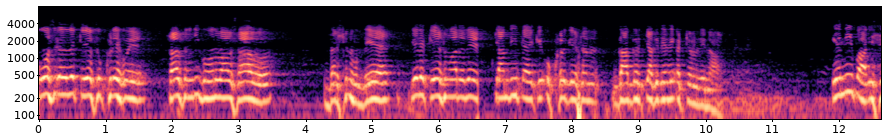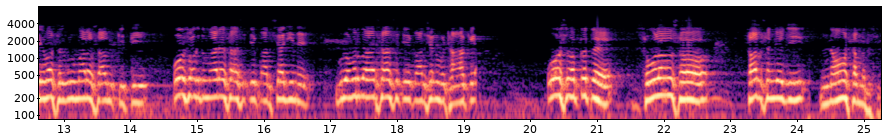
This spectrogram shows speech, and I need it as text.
ਉਸ ਵੇਲੇ ਦੇ ਕੇਸ ਉਖੜੇ ਹੋਏ। ਸਾਧ ਸੰਗਤ ਜੀ ਗੋਂਦਵਾਲ ਸਾਹਿਬ। ਦਰਸ਼ਨ ਹੁੰਦੇ ਆ। ਜਿਹੜੇ ਕੇਸ ਮਾਰੇ ਦੇ ਚਾਂਦੀ ਪੈ ਕੇ ਉਖੜ ਗਏ ਸਨ, ਗਾਗਰ ਚੱਕਦੇ ਦੇ ਅਟਣ ਦੇ ਨਾਲ। ਇੰਨੀ ਭਾਰੀ ਸੇਵਾ ਸਤਿਗੁਰੂ ਮਹਾਰਾਜ ਸਾਹਿਬ ਨੇ ਕੀਤੀ। ਉਸ ਵਕਤ ਮਹਾਰਾਜ ਸਾਹਿਬ ਸੱਚੇ ਪਾਤਸ਼ਾਹ ਜੀ ਨੇ, ਗੁਰੂ ਅਮਰਦਾਸ ਸਾਹਿਬ ਸੱਚੇ ਪਾਤਸ਼ਾਹ ਨੂੰ ਬਿਠਾ ਕੇ ਉਸ ਵਕਤ 1600 ਸਾਧ ਸੰਗਤ ਜੀ 9 ਸੰਮਤ ਸੀ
